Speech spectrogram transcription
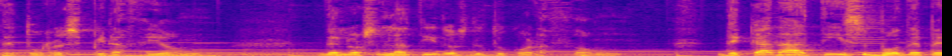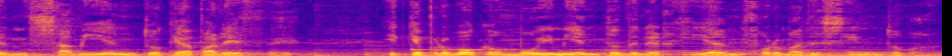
de tu respiración, de los latidos de tu corazón, de cada atisbo de pensamiento que aparece y que provoca un movimiento de energía en forma de síntoma,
